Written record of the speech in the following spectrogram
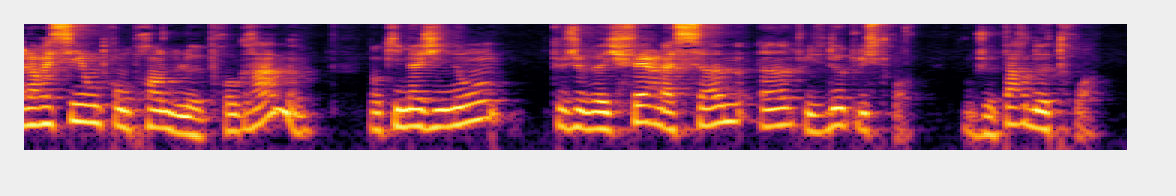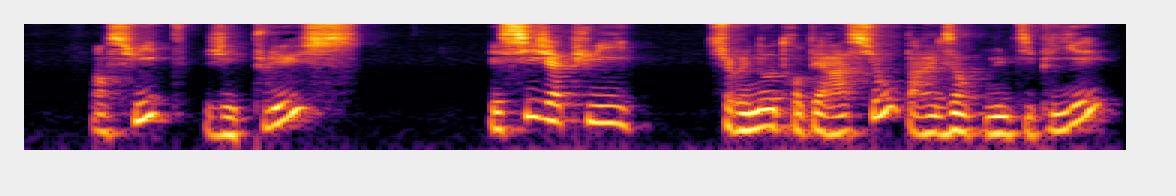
Alors essayons de comprendre le programme. Donc imaginons que je veuille faire la somme 1 plus 2 plus 3. Donc je pars de 3. Ensuite, j'ai plus. Et si j'appuie sur une autre opération, par exemple multiplier,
